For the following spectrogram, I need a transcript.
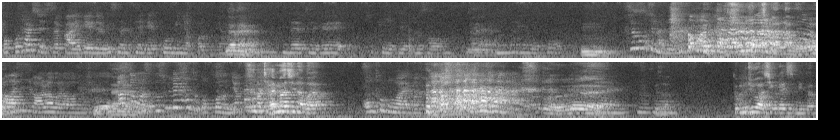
먹고 살 수 있을까 이게 늘 있을 되게 고민이었거든요. 네네. 근데 되게 좋게 얘기해줘서 네. 고민하게 되고 음. 술 먹지 말라고 술 먹지 말라고. 마시지 말라고 그래가지고 네. 깜짝 놀랐어. 술 얘기 한 적도 없거든요. 술 잘 마시나 봐요? 엄청 좋아해가지고. 술을. 네. 그래서 금주 하시기로 했습니까?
